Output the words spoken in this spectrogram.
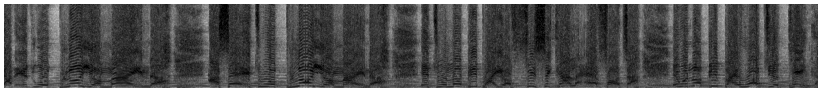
that it will blow your mind. I say it will blow your mind. It It will not be by your physical effort, it will not be by what you think.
